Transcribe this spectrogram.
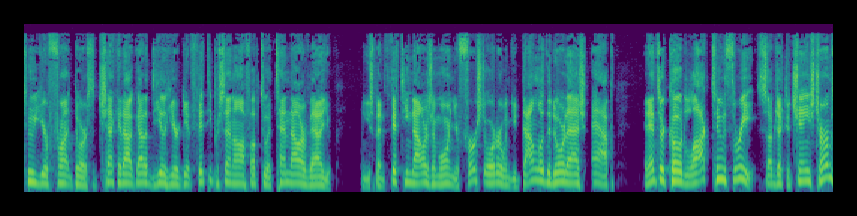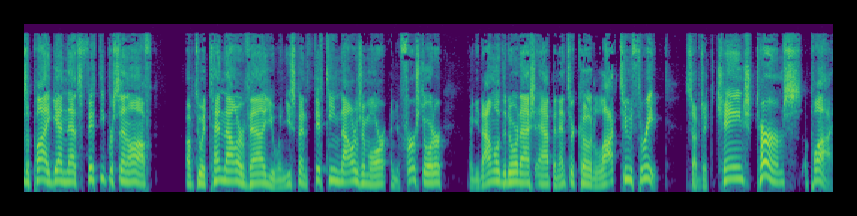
to your front door. So check it out. Got a deal here. Get 50% off up to a $10 value when you spend $15 or more on your first order when you download the DoorDash app and enter code LOCKED23. Subject to change terms apply. Again, that's 50% off up to a $10 value when you spend $15 or more on your first order when you download the DoorDash app and enter code LOCKED23. Subject to change, terms apply.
